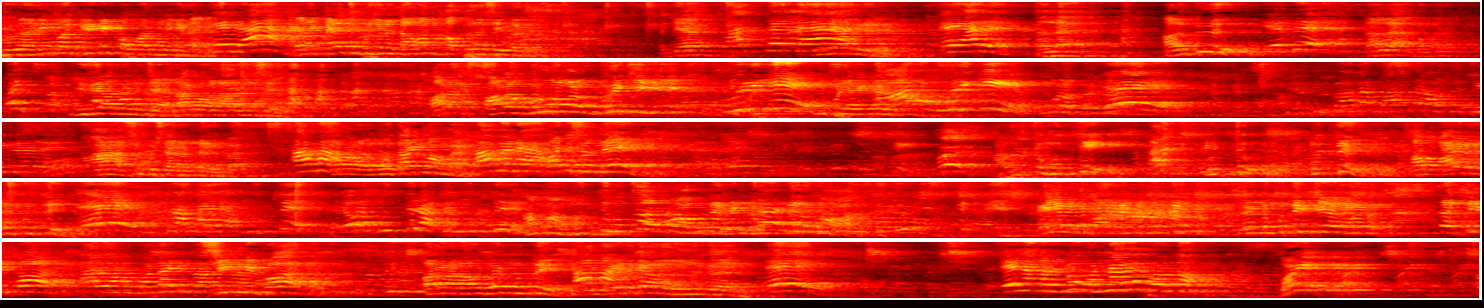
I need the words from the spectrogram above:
இவர் அதிகமா கிரிக்கெட் பாப்பாருன்னு நினைக்கிறேன்? ஏன்னா கேட்ச் பிடிச்சிட்டு தவான் அப்பதான் செய்வாரு? நல்ல. அது. ஒய். இது யாரு நினைச்சேன்? ராகவன் ஆரம்பிச்சு பல பல உருவங்களை உருக்கி. உருக்கி. இப்படி உருக்கி. ஆ சூப்பர் ஸ்டார் ரெண்டு இருப்பேன் ஆமா. உங்க தாய் மாமன். முத்து, முத்து. ஆ, முத்து. முத்து அவ வாயில வச்சு. முத்து. ஆமா முத்து முத்தா இருக்கும் அவர்கிட்ட ரெண்டு முத்து இருக்கும் கைய வச்சு பாரு ரெண்டு முத்து ரெண்டு முத்து கீழே. தட்டி பார் அது அவன் பொண்டாட்டி பாரு. பரவாயில்ல அவர் பேர் முத்து ஆமா. எதுக்காக வந்திருக்கிறாரு ஒண்ணாவே பிறந்தோம்.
